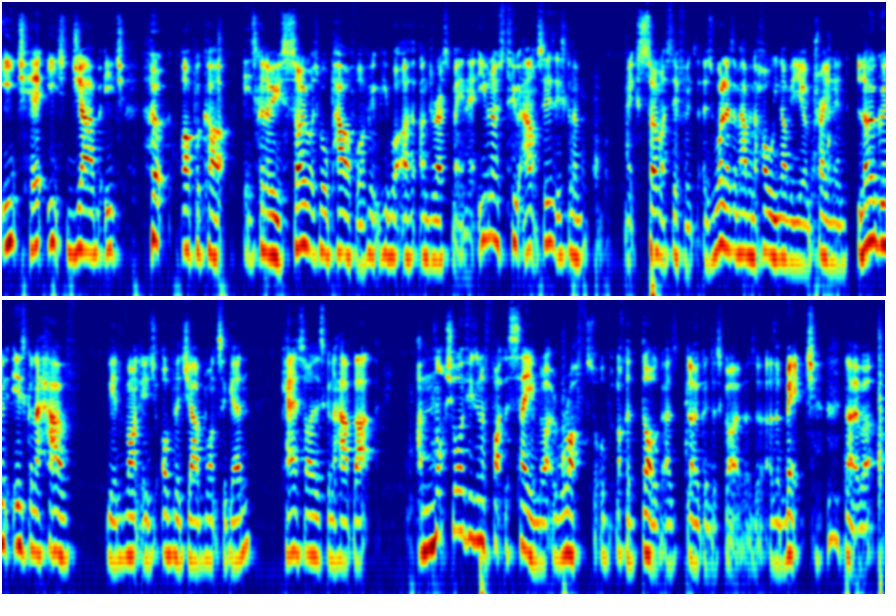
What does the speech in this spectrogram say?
Each hit, each jab, each hook uppercut is going to be so much more powerful. I think people are underestimating it. Even though it's two ounces, it's going to make so much difference. As well as I'm having a whole another year of training, Logan is going to have the advantage of the jab once again. KSI is going to have that I'm not sure if he's gonna fight the same, like rough, sort of like a dog, as Logan described as a as a bitch. no, but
